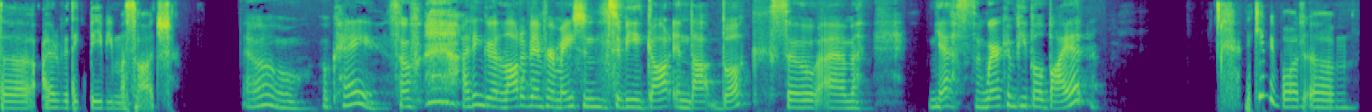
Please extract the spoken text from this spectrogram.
the Ayurvedic baby massage. Oh, okay. So I think a lot of information to be got in that book. So, um, yes, where can people buy it? It can be bought um,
